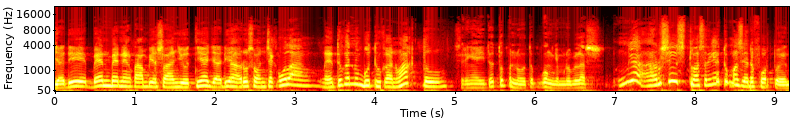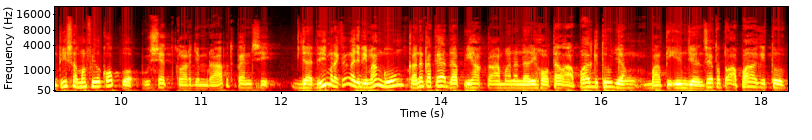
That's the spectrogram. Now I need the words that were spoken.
Jadi band-band yang tampil selanjutnya jadi harus soundcheck ulang. Nah itu kan membutuhkan waktu. Seringnya itu tuh penutup gong jam 12. Enggak, harusnya setelah seringnya itu masih ada 420 sama Phil Koplo. Buset, kelar jam berapa tuh pensi? Jadi mereka nggak jadi manggung karena katanya ada pihak keamanan dari hotel apa gitu yang matiin genset atau apa gitu.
